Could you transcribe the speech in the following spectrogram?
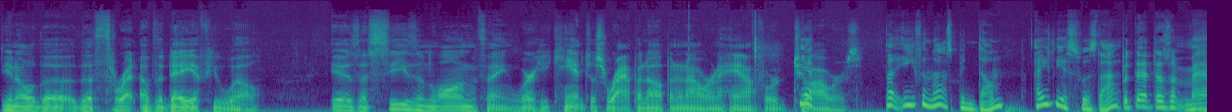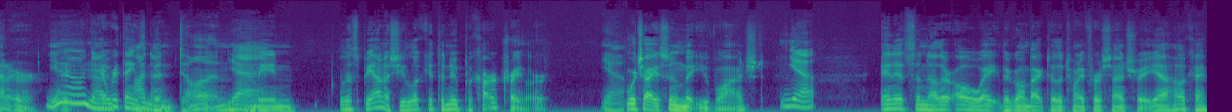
you know, the the threat of the day, if you will, is a season long thing where he can't just wrap it up in an hour and a half or two Yeah. hours. but even that's been done. Alias was that. But that doesn't matter. Yeah, I know. Everything's I know. been done. Yeah. I mean, let's be honest. You look at the new Picard trailer, yeah, which I assume that you've watched, yeah, and it's another. Oh wait, they're going back to the 21st century. Yeah, okay.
